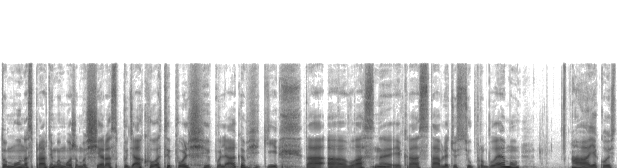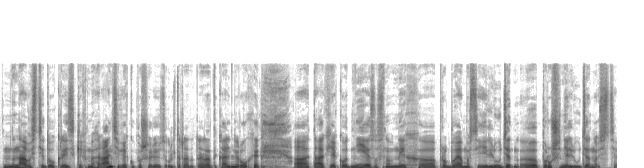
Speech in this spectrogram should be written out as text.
Тому насправді ми можемо ще раз подякувати Польщі і полякам, які та власне якраз ставлять ось цю проблему якоїсь ненависті до українських мігрантів, яку поширюють ультрарадикальні рухи, так як однією з основних проблем ось людян е, порушення людяності.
